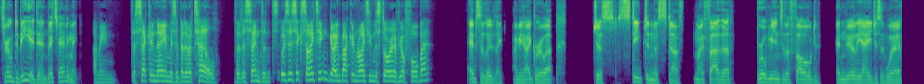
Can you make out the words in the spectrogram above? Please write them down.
Thrilled to be here, Dan. Thanks for having me. I mean, the second name is a bit of a tell. The Descendant. Was this exciting going back and writing the story of your forebear? Absolutely. I mean, I grew up just steeped in this stuff. My father brought me into the fold at an early age, as it were.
